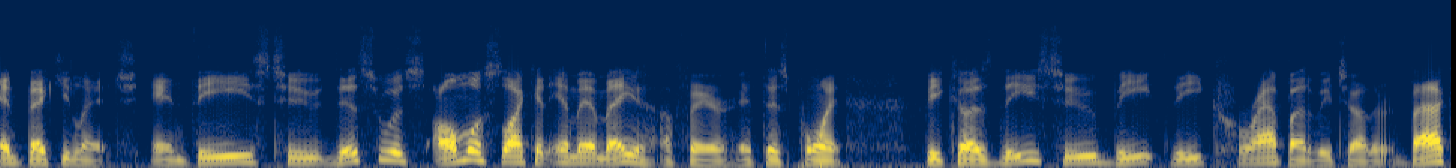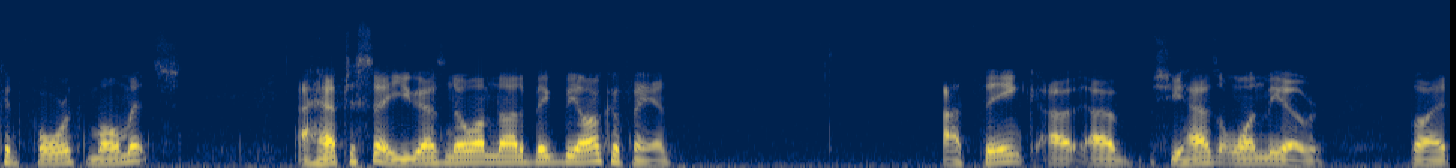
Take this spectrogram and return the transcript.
and Becky Lynch. And these two, this was almost like an MMA affair at this point because these two beat the crap out of each other. Back and forth moments. I have to say, you guys know I'm not a big Bianca fan. I think I, I, she hasn't won me over, but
